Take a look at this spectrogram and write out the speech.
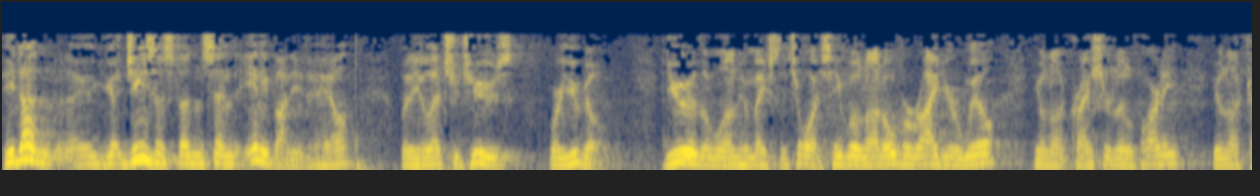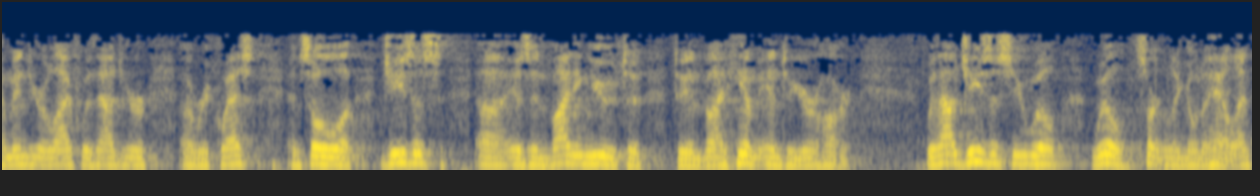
he doesn't. Uh, Jesus doesn't send anybody to hell, but He lets you choose where you go. You are the one who makes the choice. He will not override your will. He'll not crash your little party. You'll not come into your life without your uh, request. And so uh, Jesus uh, is inviting you to, to invite Him into your heart. Without Jesus, you will will certainly go to hell. And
